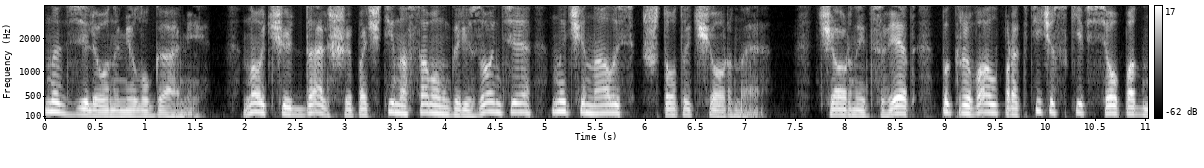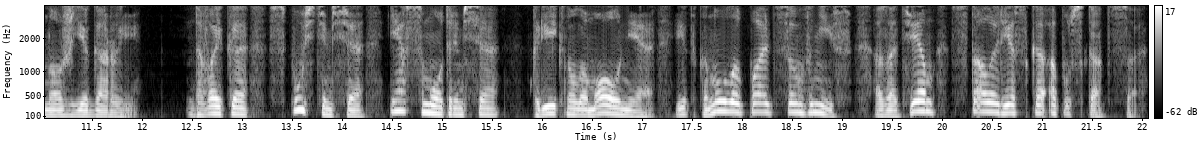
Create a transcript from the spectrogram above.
над зелеными лугами. Но чуть дальше, почти на самом горизонте, начиналось что-то черное. Черный цвет покрывал практически все подножье горы. «Давай-ка спустимся и осмотримся», крикнула молния и ткнула пальцем вниз, а затем стала резко опускаться.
